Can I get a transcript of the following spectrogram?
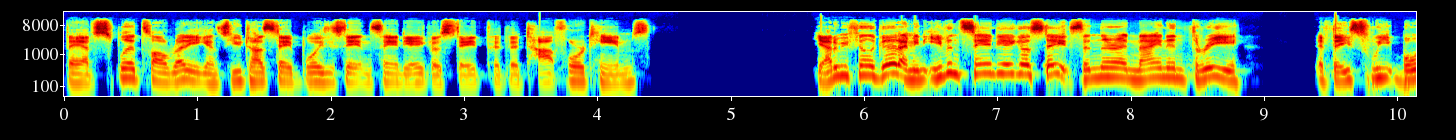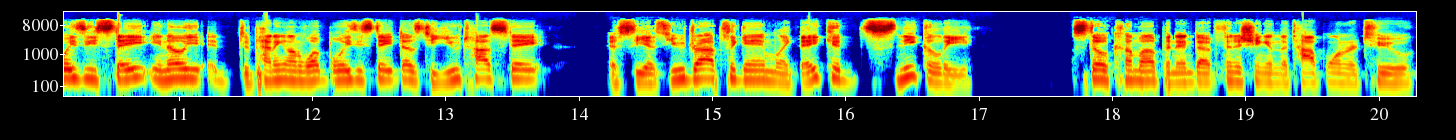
They have splits already against Utah State, Boise State, and San Diego State. The, the top four teams. You got to be feeling good. I mean, even San Diego State sitting there at nine and three. If they sweep Boise State, you know, depending on what Boise State does to Utah State, if CSU drops a game, like they could sneakily still come up and end up finishing in the top one or two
